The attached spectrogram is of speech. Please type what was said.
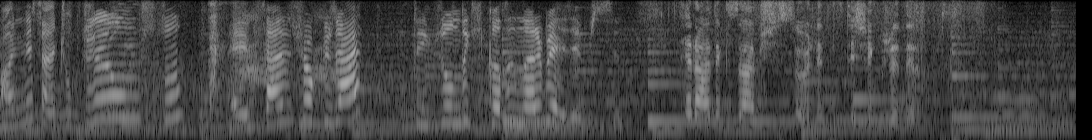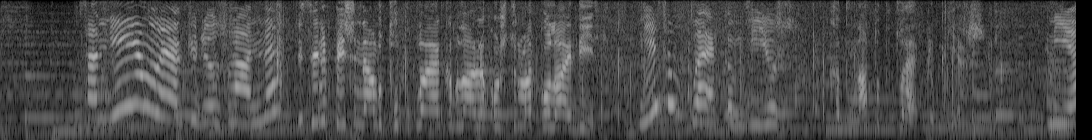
Anne sen çok güzel olmuşsun. Elbisen de çok güzel. Televizyondaki kadınlara benzemişsin. Herhalde güzel bir şey söyledin. Teşekkür ederim. Sen niye yanına yürüyorsun anne? E senin peşinden bu topuklu ayakkabılarla koşturmak kolay değil. Niye topuklu ayakkabı giyiyorsun? Kadınlar topuklu ayakkabı giyer. Niye?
